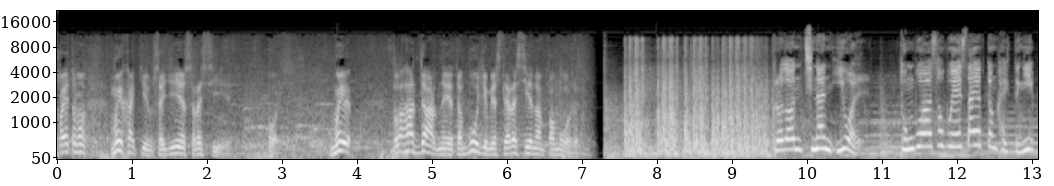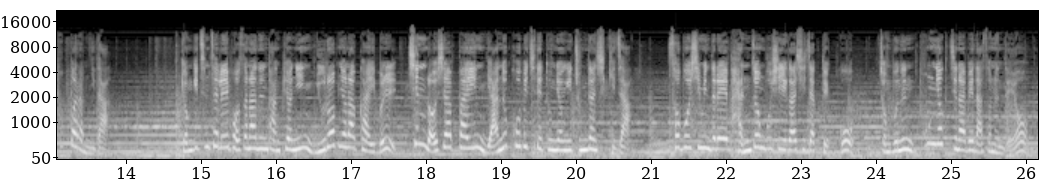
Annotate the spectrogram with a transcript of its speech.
Поэтому мы хотим соединения с Россией. Вот. Мы благодарны это будем, если Россия нам поможет. 그러던 지난 2월 동부와 서부에 쌓였던 갈등이 폭발합니다. 경기 침체를 벗어나는 방편인 유럽연합 가입을 친러시아파인 야누코비치 대통령이 중단시키자 서부 시민들의 반정부 시위가 시작됐고 정부는 폭력 진압에 나서는데요.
